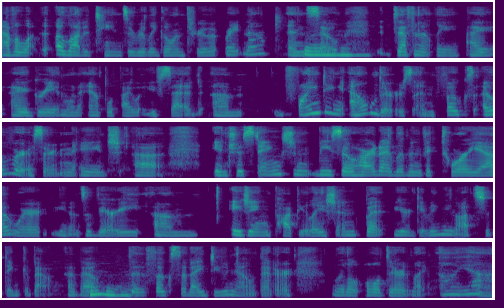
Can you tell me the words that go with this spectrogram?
I have a lot, a lot of teens are really going through it right now. And so mm-hmm. definitely I, I agree and want to amplify what you've said. Um, finding elders and folks over a certain age uh, interesting shouldn't be so hard i live in victoria where you know it's a very um, aging population but you're giving me lots to think about about mm. the folks that i do know that are a little older like oh yeah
